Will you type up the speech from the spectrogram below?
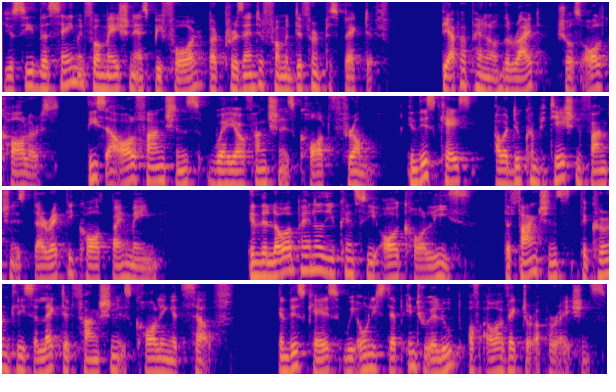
you see the same information as before, but presented from a different perspective. The upper panel on the right shows all callers. These are all functions where your function is called from. In this case, our do computation function is directly called by main. In the lower panel, you can see all callees. The functions the currently selected function is calling itself. In this case, we only step into a loop of our vector operations.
